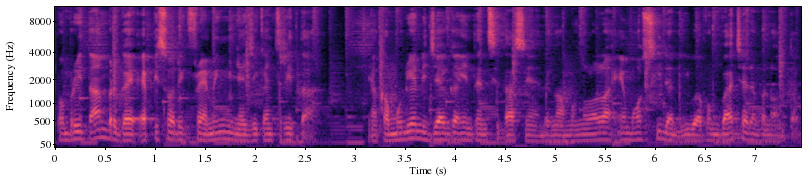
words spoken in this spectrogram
Pemberitaan bergaya episodic framing menyajikan cerita, yang kemudian dijaga intensitasnya dengan mengelola emosi dan iba pembaca dan penonton.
